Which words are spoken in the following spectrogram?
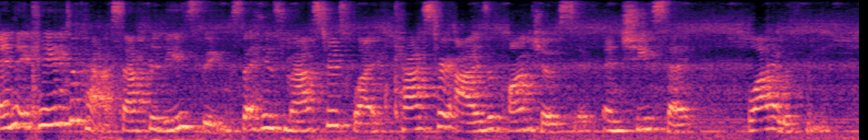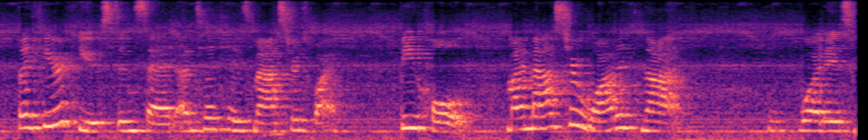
And it came to pass after these things that his master's wife cast her eyes upon Joseph, and she said, Lie with me. But he refused and said unto his master's wife, Behold, my master wotteth not what is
